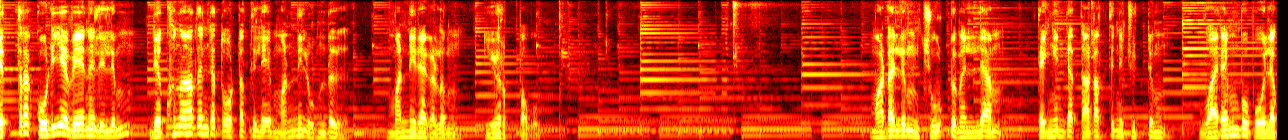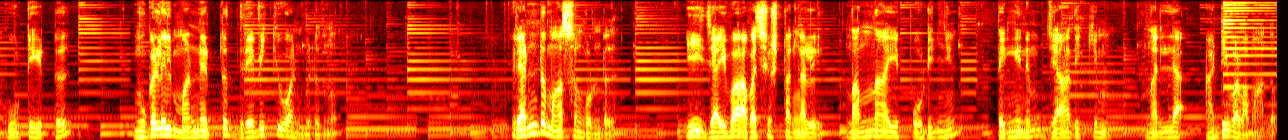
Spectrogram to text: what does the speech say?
എത്ര കൊടിയ വേനലിലും രഘുനാഥന്റെ തോട്ടത്തിലെ മണ്ണിലുണ്ട് മണ്ണിരകളും ഈർപ്പവും. മടലും ചൂട്ടുമെല്ലാം തെങ്ങിന്റെ തടത്തിന് ചുറ്റും വരമ്പ് പോലെ കൂട്ടിയിട്ട് മുകളിൽ മണ്ണിട്ട് ദ്രവിക്കുവാൻ വിടുന്നു. രണ്ട് മാസം കൊണ്ട് ഈ ജൈവ അവശിഷ്ടങ്ങൾ നന്നായി പൊടിഞ്ഞ് തെങ്ങിനും ജാതിക്കും നല്ല അടിവളമാകും.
